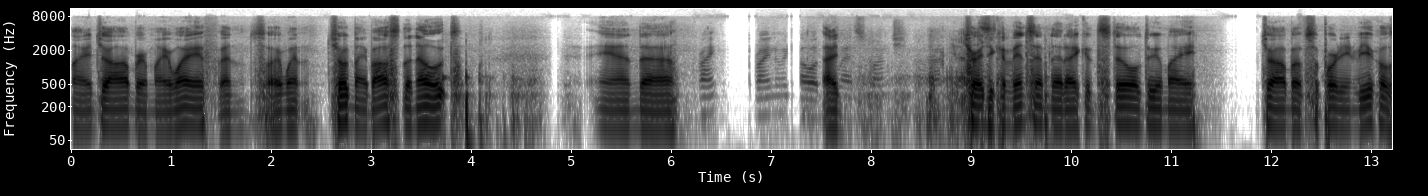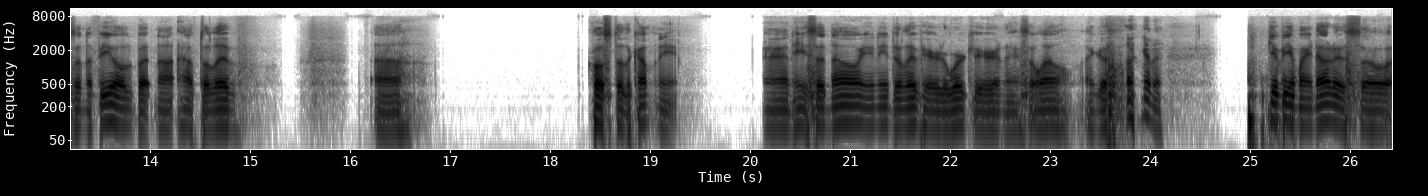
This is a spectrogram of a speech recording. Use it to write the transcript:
my job or my wife, and so I went and showed my boss the note, and uh, I tried to convince him that I could still do my job of supporting vehicles in the field, but not have to live uh, close to the company. And he said, no, you need to live here to work here. And I said, well, I guess I'm going to give you my notice. So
